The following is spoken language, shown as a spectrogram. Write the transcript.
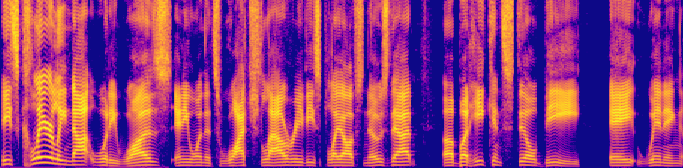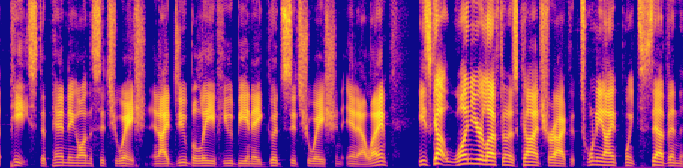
He's clearly not what he was. Anyone that's watched Lowry these playoffs knows that, uh, but he can still be a winning piece depending on the situation. And I do believe he would be in a good situation in LA. He's got one year left on his contract at 29.7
